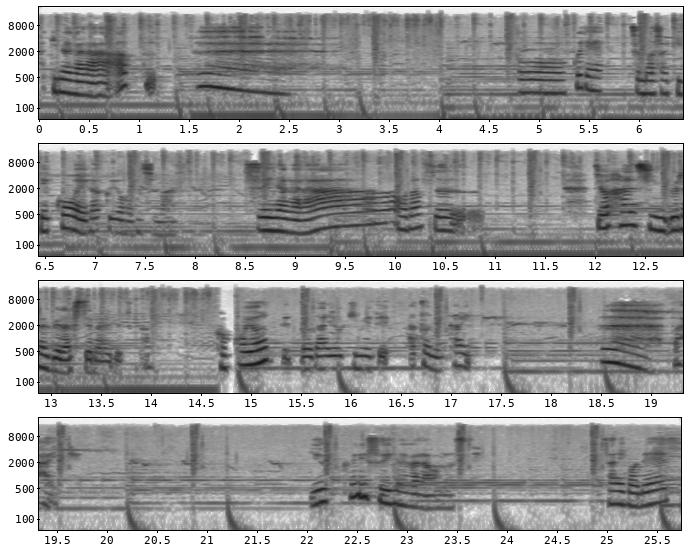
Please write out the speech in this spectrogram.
吐きながらアップ。遠くでつま先で弧を描くようにします。吸いながら、下ろす。上半身ぐらぐらしてないですか？ここよって土台を決めて、あと2回。ふーっと吐いて。ゆっくり吸いながら下ろして。最後です。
